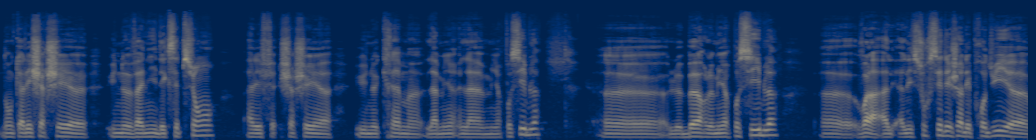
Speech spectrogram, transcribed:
donc aller chercher une vanille d'exception, aller chercher une crème la, la meilleure possible, le beurre le meilleur possible, euh, voilà, aller, sourcer déjà les produits euh,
